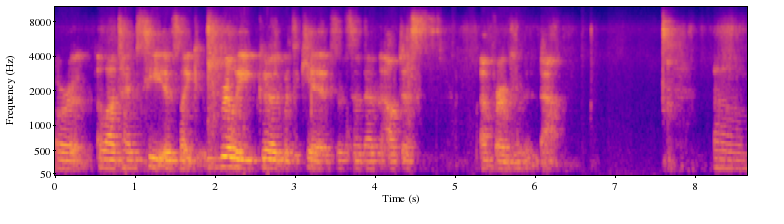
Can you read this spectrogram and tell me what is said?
or a lot of times he is like really good with the kids, and so then I'll just affirm him in that. Um,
